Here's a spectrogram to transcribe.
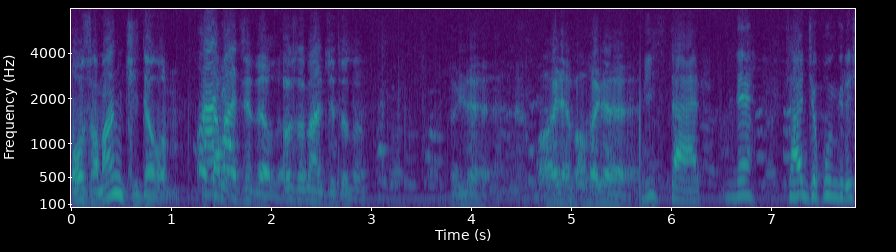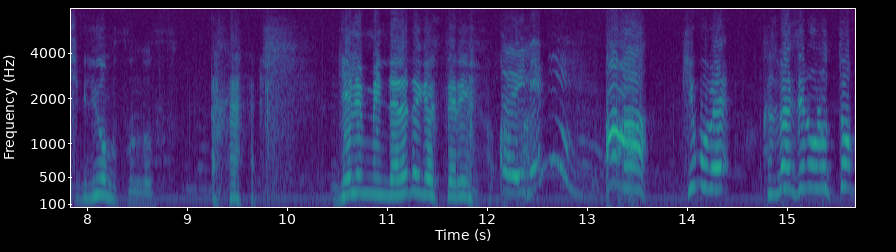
O zaman gidelim. O zaman ciddi O zaman ciddilim. Öyle. Böyle bak öyle. Mister. Ne? Sen Japon güreşi biliyor musunuz? Gelin mindere de göstereyim. Öyle mi? Aa! Kim bu be? Kız ben seni unuttum.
